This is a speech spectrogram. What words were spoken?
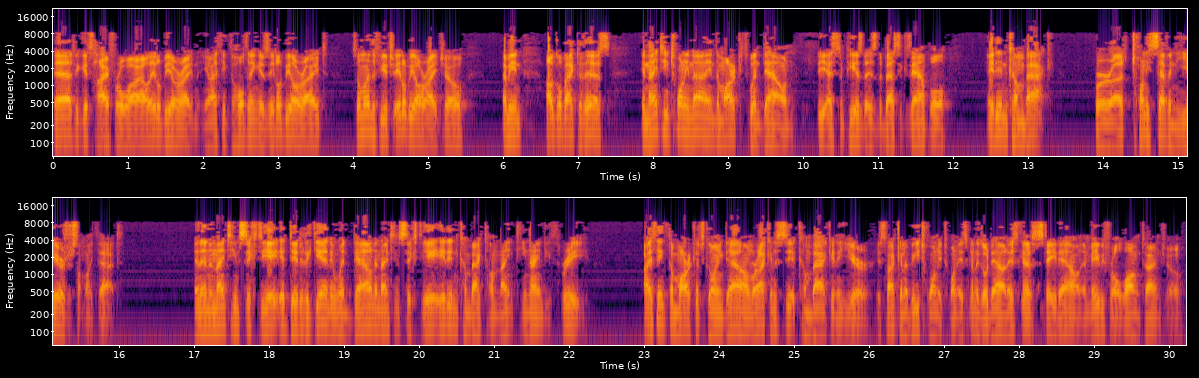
eh, if it gets high for a while, it'll be all right. You know, I think the whole thing is it'll be all right. Somewhere in the future, it'll be all right, Joe. I mean, I'll go back to this. In 1929, the markets went down. The S&P is, is the best example. It didn't come back for uh, 27 years or something like that. And then in 1968, it did it again. It went down in 1968. It didn't come back till 1993. I think the market's going down. We're not going to see it come back in a year. It's not going to be 2020. It's going to go down. It's going to stay down, and maybe for a long time, Joe.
